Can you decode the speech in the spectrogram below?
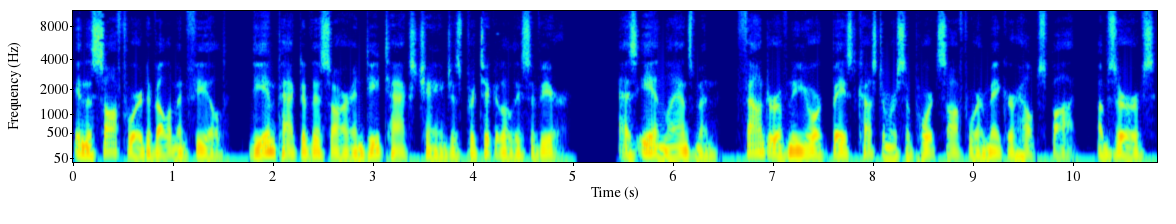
In the software development field, the impact of this R&D tax change is particularly severe. As Ian Landsman, founder of New York based customer support software maker HelpSpot, observes,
